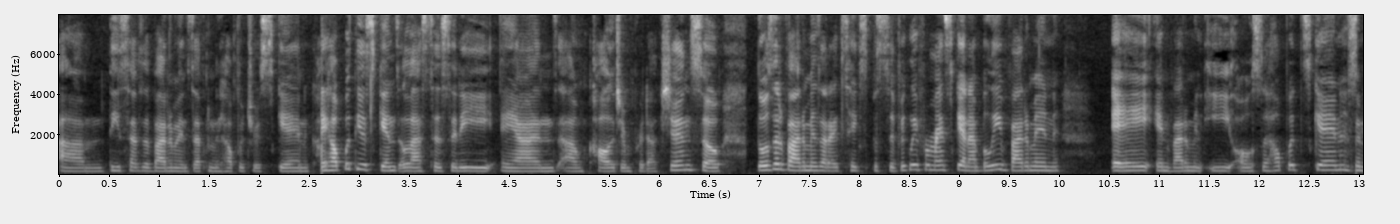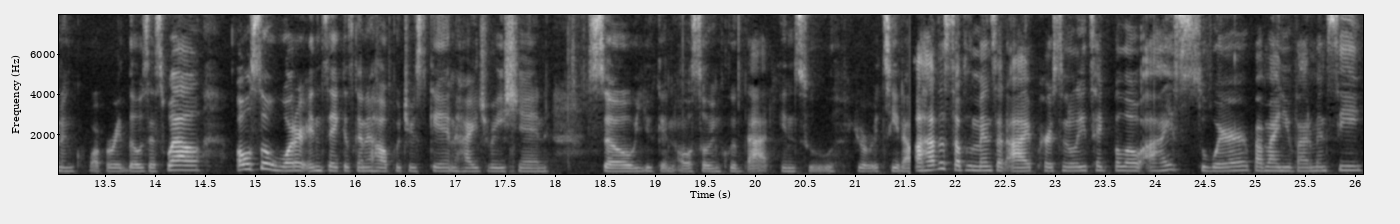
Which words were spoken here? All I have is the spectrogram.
um, these types of vitamins definitely help with your skin they help with your skin's elasticity and um, collagen production so those are the vitamins that i take specifically for my skin i believe vitamin a and vitamin E also help with skin. So I'm to incorporate those as well. Also, water intake is going to help with your skin hydration. So you can also include that into your routine. I'll have the supplements that I personally take below. I swear by my new vitamin C.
